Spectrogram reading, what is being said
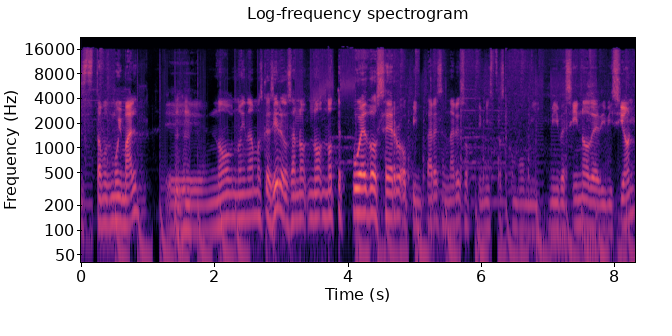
Estamos muy mal. Eh, no, no hay nada más que decir. O sea, no, no, no te puedo ser o pintar escenarios optimistas como mi, mi vecino de división,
